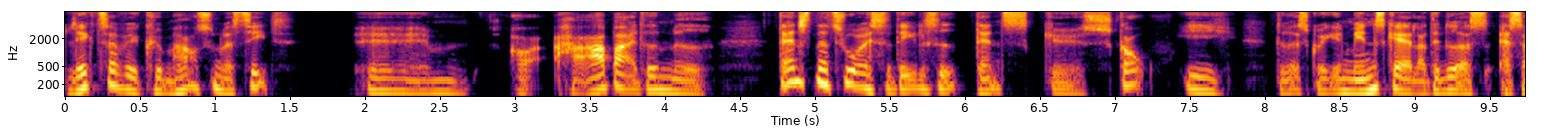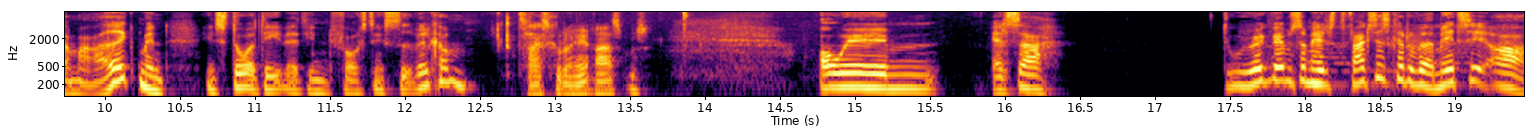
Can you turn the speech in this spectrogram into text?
lektor ved Københavns Universitet øh, og har arbejdet med dansk natur i særdeleshed, dansk øh, skov i, det ved jeg sgu ikke, en menneskealder, det lyder altså meget, ikke? men en stor del af din forskningstid. Velkommen. Tak skal du have, Rasmus. Og øh, altså, du er jo ikke hvem som helst. Faktisk har du været med til at,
